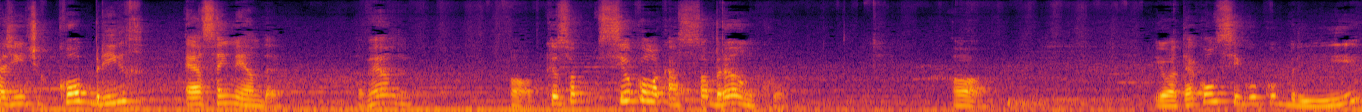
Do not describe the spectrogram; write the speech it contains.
a gente cobrir essa emenda. Tá vendo? Ó, porque eu só, se eu colocar só branco, Ó. Eu até consigo cobrir.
